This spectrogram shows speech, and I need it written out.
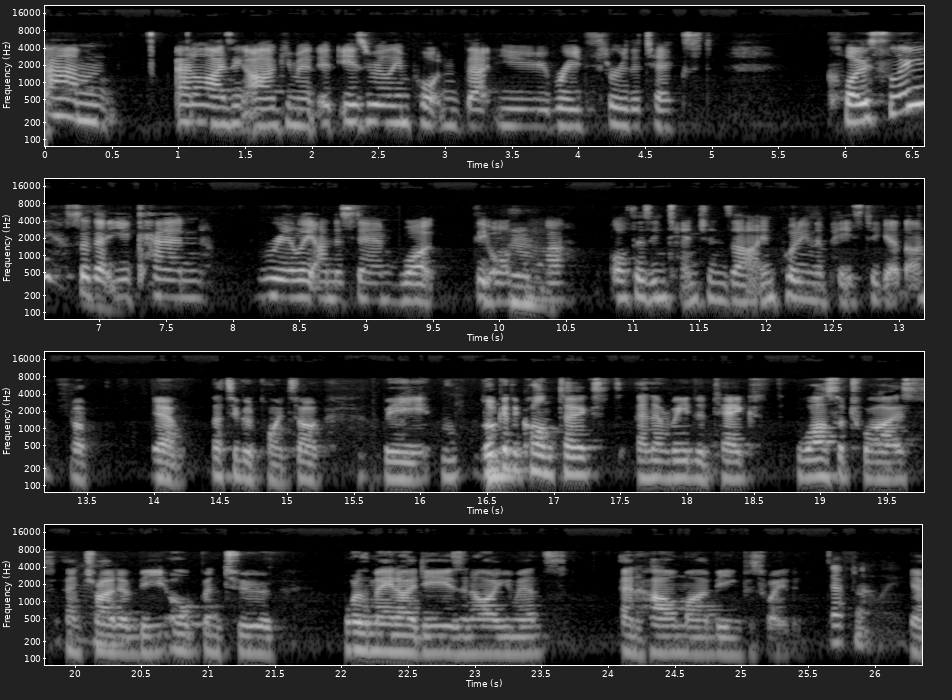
um, analyzing argument, it is really important that you read through the text closely so that you can really understand what the author Mhm. Author's intentions are in putting the piece together. Yeah, that's a good point. So, we look at the context and then read the text once or twice and try to be open to what are the main ideas and arguments and how am I being persuaded. Definitely. Yeah.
